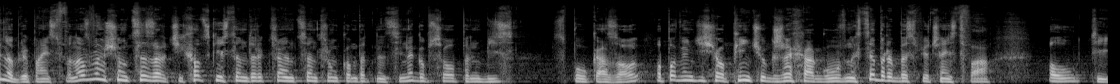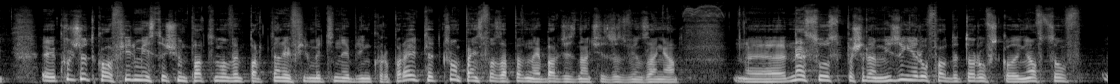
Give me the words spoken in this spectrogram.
Dzień dobry Państwu. Nazywam się Cezar Cichocki, jestem dyrektorem Centrum Kompetencyjnego przy OpenBiz spółka ZOO. Opowiem dzisiaj o pięciu grzechach głównych cyberbezpieczeństwa OT. E, Króciutko o firmie. Jesteśmy platynowym partnerem firmy Tinable Incorporated, którą Państwo zapewne najbardziej znacie z rozwiązania e, Nessus. Posiadamy inżynierów, audytorów, szkoleniowców. E,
